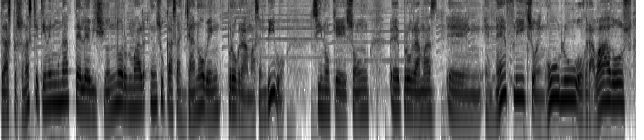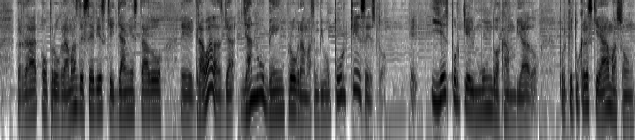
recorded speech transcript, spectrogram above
de las personas que tienen una televisión normal en su casa ya no ven programas en vivo sino que son eh, programas en, Netflix o en Hulu o grabados, ¿verdad? O programas de series que ya han estado eh, grabadas, ya, ya no ven programas en vivo. ¿Por qué es esto? Eh, y es porque el mundo ha cambiado. ¿Por qué tú crees que Amazon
